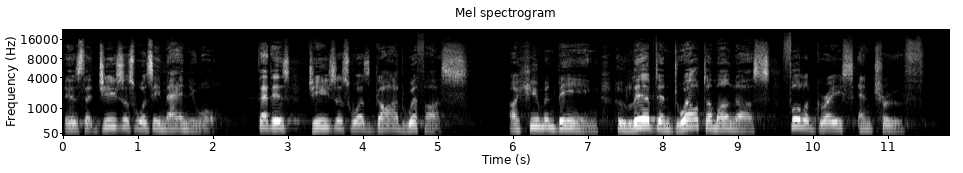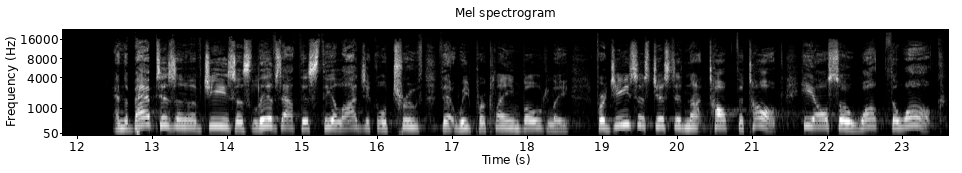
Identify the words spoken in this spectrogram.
is that Jesus was Emmanuel. That is, Jesus was God with us, a human being who lived and dwelt among us, full of grace and truth. And the baptism of Jesus lives out this theological truth that we proclaim boldly. For Jesus just did not talk the talk, he also walked the walk.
